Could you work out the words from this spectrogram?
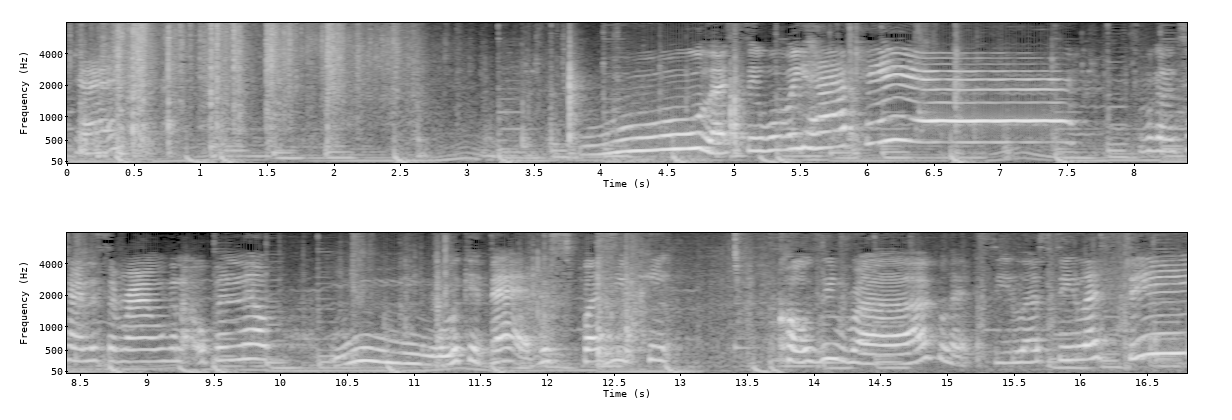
Okay. Ooh, let's see what we have here. So we're gonna turn this around. We're gonna open it up. Ooh, look at that. This fuzzy pink cozy rug. Let's see, let's see, let's see.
